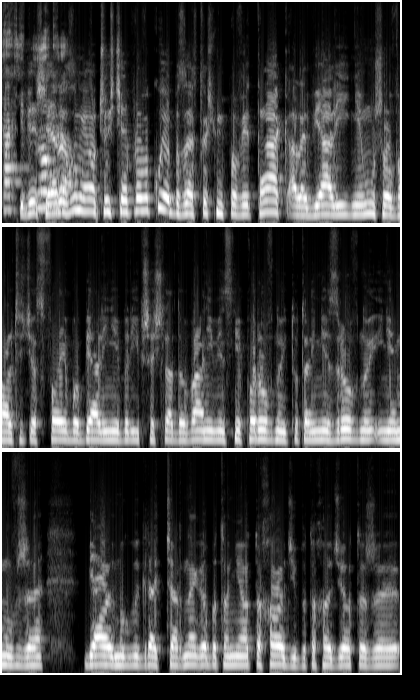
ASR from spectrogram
Taki I wiesz, program... ja rozumiem, oczywiście ja prowokuję, bo zaraz ktoś mi powie, tak, ale biali nie muszą walczyć o swoje, bo biali nie byli prześladowani, więc nie porównuj tutaj, nie zrównuj i nie mów, że biały mógłby grać czarnego, bo to nie o to chodzi, bo to chodzi o to, że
